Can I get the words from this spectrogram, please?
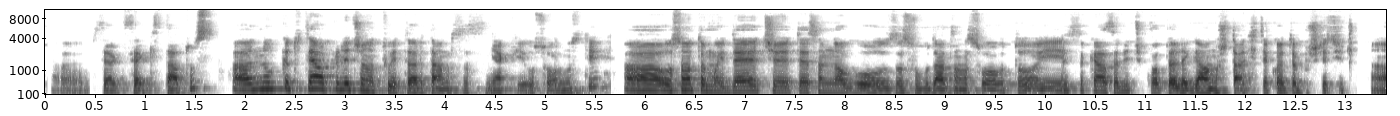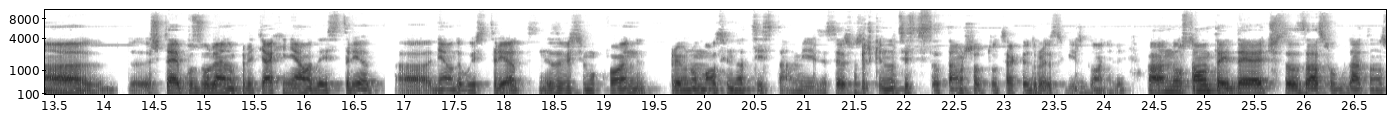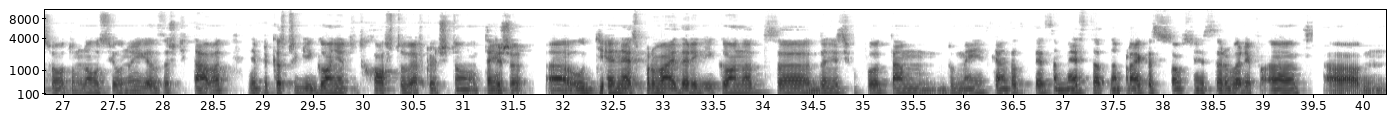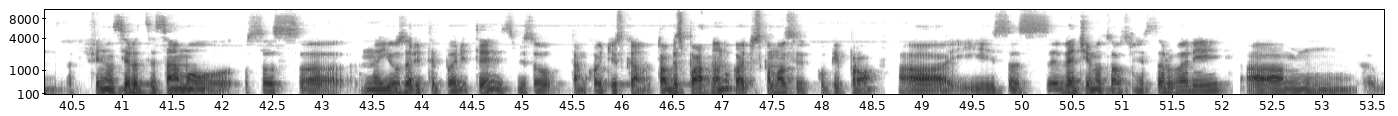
всяк, всеки статус но като цяло прилича на Twitter там с някакви условности. Основната му идея е, че те са много за свободата на словото и са казали, че каквото е легално щатите, което е почти всичко, ще е позволено при тях и няма да изтрият, няма да го изтрият, независимо какво е, примерно, може си нацист там и естествено всички нацисти са там, защото от всякъде други са ги изгонили. А, но основната идея е, че са за свободата на словото много силно и ги защитават. Непрекъснато ги гонят от хостове, включително от Azure, от DNS провайдери ги гонят да не си купуват там домени и така нататък. Те се местат, направиха си собствени сървъри, финансират се само с, на юзерите парите, в смисъл там, който иска, то е безплатно, но който иска може да си купи Pro а, и с, вече имат собствени сървъри. А,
